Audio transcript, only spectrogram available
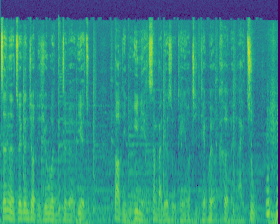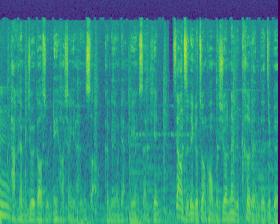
真的追根究底去问这个业主，到底你一年三百六十五天有几天会有客人来住？他可能就会告诉你，哎，好像也很少，可能有两天有三天这样子的一个状况。我们希望那个客人的这个。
